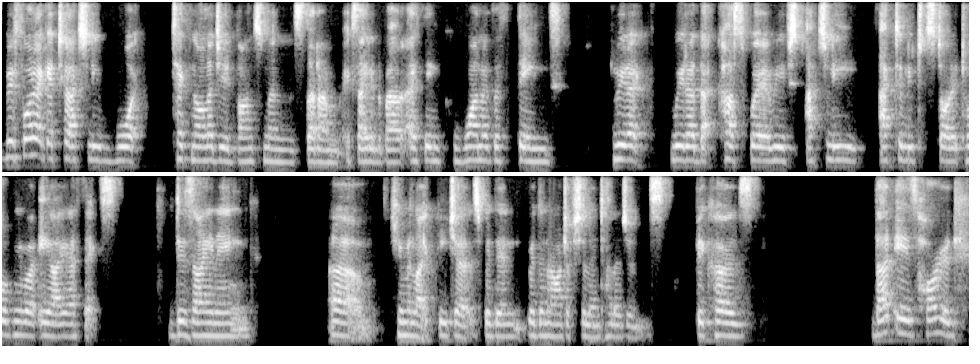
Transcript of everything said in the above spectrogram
before I get to actually what technology advancements that I'm excited about, I think one of the things we're at, we're at that cusp where we've actually actively started talking about AI ethics, designing um, human-like features within within artificial intelligence, because that is hard.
